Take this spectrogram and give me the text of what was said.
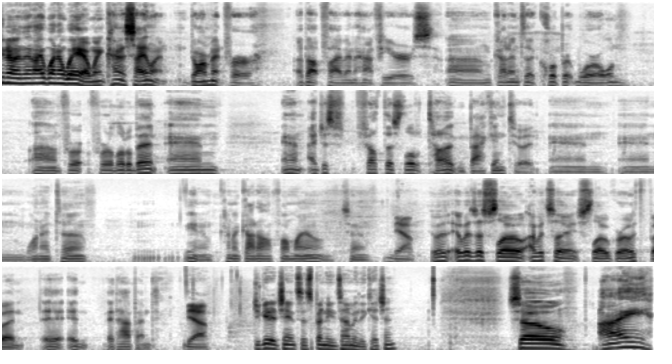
you know, and then I went away. I went kind of silent, dormant for about five and a half years. Um, got into the corporate world um, for for a little bit, and and I just felt this little tug back into it, and and wanted to, you know, kind of got off on my own. So Yeah. it was it was a slow, I would say, slow growth, but it it, it happened. Yeah. Did you get a chance to spend any time in the kitchen? So I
